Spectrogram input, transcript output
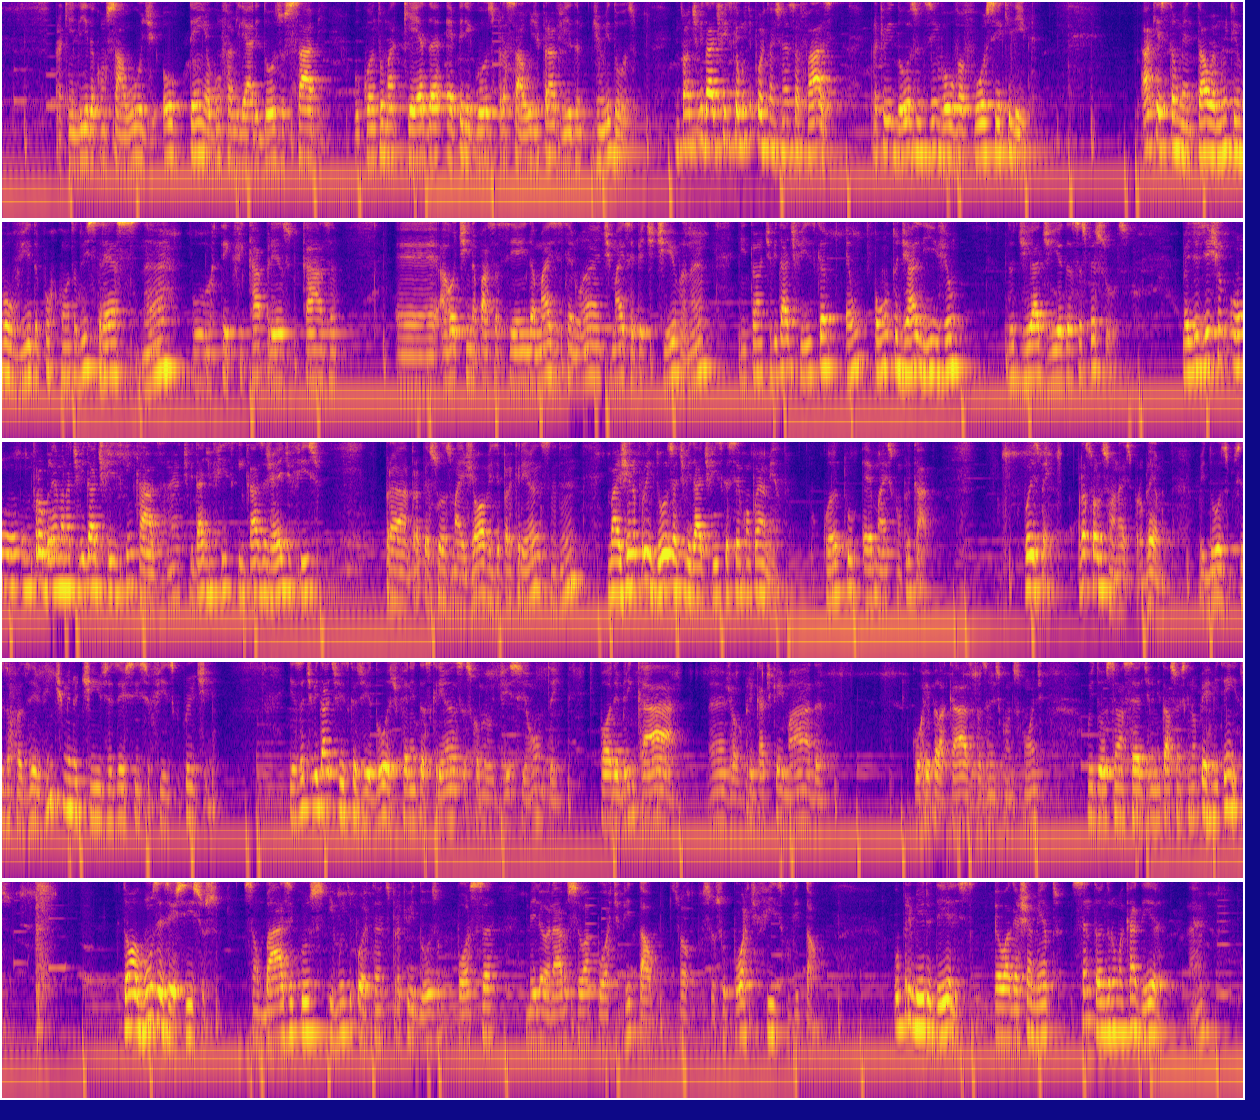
Para quem lida com saúde ou tem algum familiar idoso, sabe o quanto uma queda é perigoso para a saúde e para a vida de um idoso. Então, a atividade física é muito importante nessa fase para que o idoso desenvolva força e equilíbrio. A questão mental é muito envolvida por conta do estresse, né? Por ter que ficar preso de casa. É, a rotina passa a ser ainda mais extenuante, mais repetitiva, né? Então a atividade física é um ponto de alívio do dia a dia dessas pessoas. Mas existe um, um problema na atividade física em casa, né? Atividade física em casa já é difícil para pessoas mais jovens e para crianças, né? Imagina para o idoso atividade física sem acompanhamento, o quanto é mais complicado. Pois bem, para solucionar esse problema, o idoso precisa fazer 20 minutinhos de exercício físico por dia. E as atividades físicas de idoso, diferente das crianças, como eu disse ontem, que podem brincar, né, jogar brincar de queimada, correr pela casa, fazer um esconde-esconde, o idoso tem uma série de limitações que não permitem isso. Então, alguns exercícios são básicos e muito importantes para que o idoso possa melhorar o seu aporte vital, o seu suporte físico vital. O primeiro deles é o agachamento sentando numa cadeira. Né?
